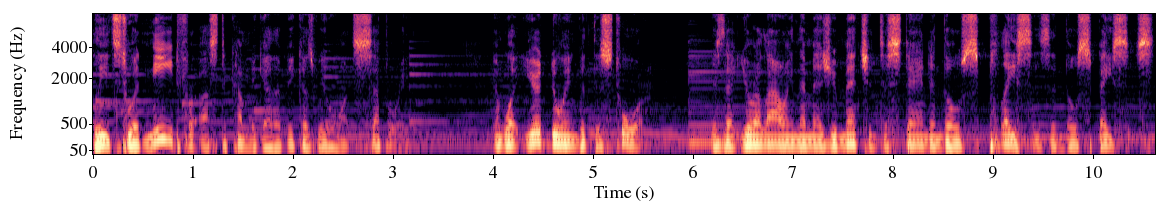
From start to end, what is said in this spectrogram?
leads to a need for us to come together because we were once separated. And what you're doing with this tour is that you're allowing them, as you mentioned, to stand in those places, in those spaces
